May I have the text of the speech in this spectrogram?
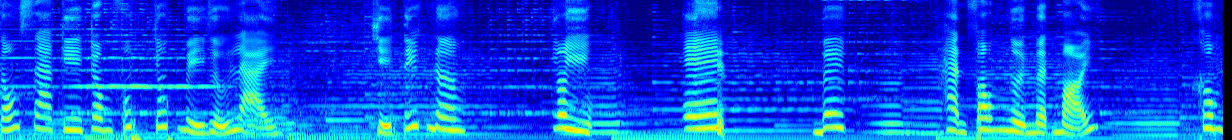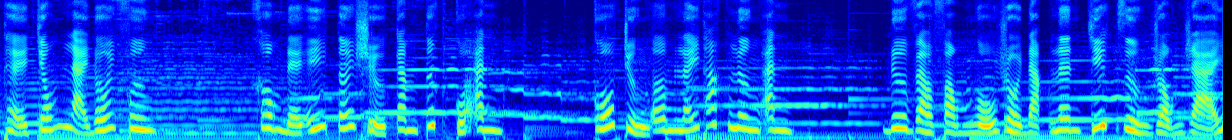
xấu xa kia trong phút chốc bị giữ lại. Chỉ tiếc nơn Y. E. B. Hành phong người mệt mỏi. Không thể chống lại đối phương. Không để ý tới sự căm tức của anh. Cố trừng ôm lấy thắt lưng anh. Đưa vào phòng ngủ rồi đặt lên chiếc giường rộng rãi.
